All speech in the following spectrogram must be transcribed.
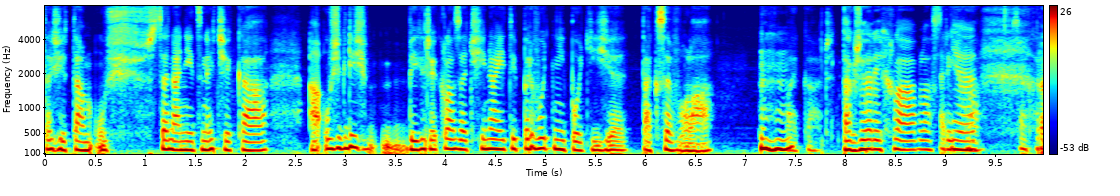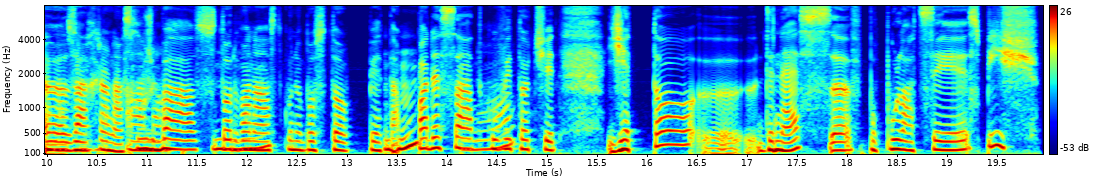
takže tam už se na nic nečeká a už když bych řekla začínají ty prvotní potíže, tak se volá Mm-hmm. lékař. Takže rychlá vlastně rychlá záchrana, záchrana služba, ano. 112 mm-hmm. nebo 155 mm-hmm. vytočit. Je to eh, dnes v populaci spíš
